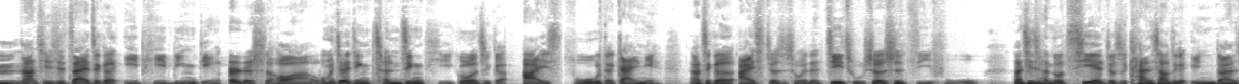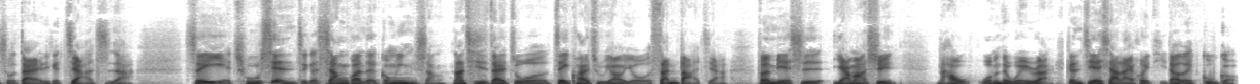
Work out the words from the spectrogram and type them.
嗯，那其实，在这个 EP 零点二的时候啊，我们就已经曾经提过这个 Ice 服务的概念。那这个 Ice 就是所谓的基础设施级服务。那其实很多企业就是看上这个云端所带来的一个价值啊，所以也出现这个相关的供应商。那其实，在做这块主要有三大家，分别是亚马逊，然后我们的微软，跟接下来会提到的 Google。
